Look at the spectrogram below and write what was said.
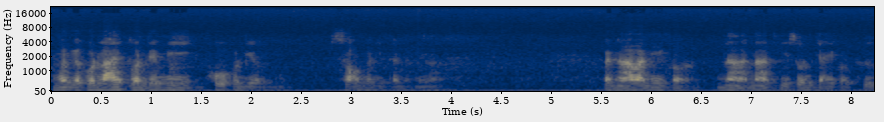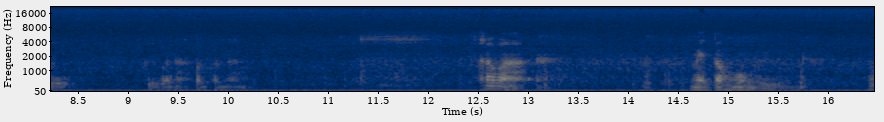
เหมือนกับคนหลายคนจะมีโพคนเดียวสองคนอีกกันนะปัญหาวันนี้ก็หน้าหน้าที่สนใจก็คือ คือปัญหาคนคนนั้น ข้าว่า ไม่ต้องมุ่งอื่นดู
